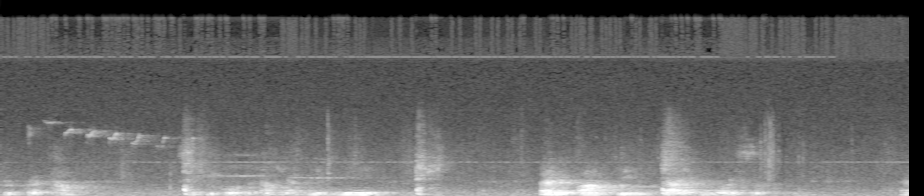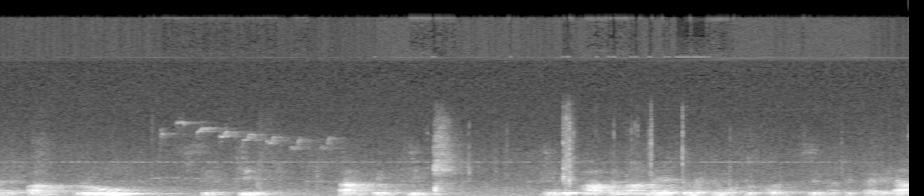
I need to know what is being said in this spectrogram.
พึงกระทำสิ่งที่ควรกระทำอย่างยิ่งนี้และด้วยความจริงใจอันบริสุทธิ์และด้วยความรู้สิ่งจริงตามเป็นจริงจึงได้พากันมาแม้จะไม่ทั้งหมดทุกคนซึ่งมันเป็นไปไม่ได้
